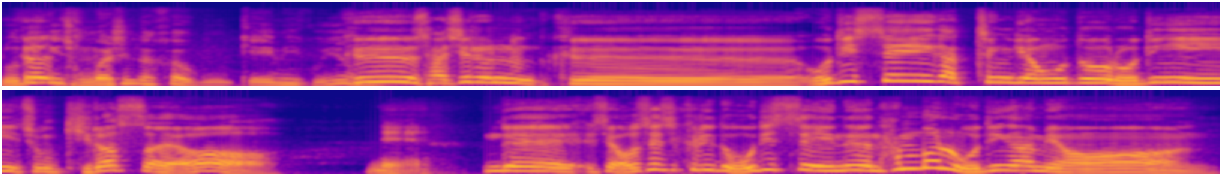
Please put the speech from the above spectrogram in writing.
로딩이 정말 심각한 게임이고요. 그 사실은 그 오디세이 같은 경우도 로딩이 좀 길었어요. 네. 근데 이제 Assassin's Creed Odyssey는 한 번 로딩하면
